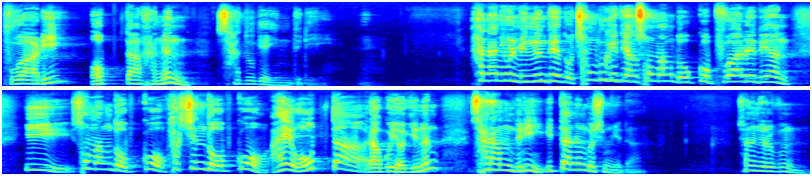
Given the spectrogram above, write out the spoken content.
부활이 없다 하는 사두개인들이 하나님을 믿는데도 천국에 대한 소망도 없고 부활에 대한 이 소망도 없고 확신도 없고 아예 없다라고 여기는 사람들이 있다는 것입니다. 저는 여러분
